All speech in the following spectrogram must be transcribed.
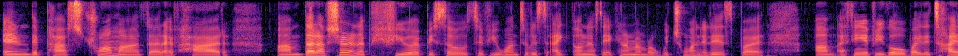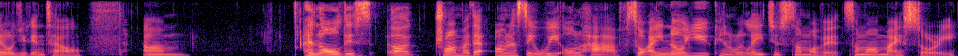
And the past trauma that I've had um, that I've shared in a few episodes if you want to listen. I honestly I can't remember which one it is, but um, I think if you go by the title, you can tell. Um, and all this uh, trauma that honestly we all have. So I know you can relate to some of it, some of my story,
